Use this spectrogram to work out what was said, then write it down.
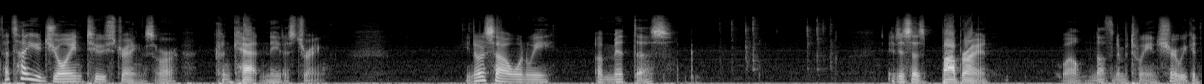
that's how you join two strings, or concatenate a string. You notice how when we omit this, it just says Bob Brian. Well, nothing in between. Sure, we could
